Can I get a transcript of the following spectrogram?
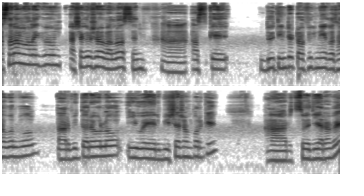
আসসালামু আলাইকুম। আশা করি সবাই ভালো আছেন। আজকে দুই তিনটে টপিক নিয়ে কথা বলব। তার ভিতরে হলো ইউএ এর ভিসা সম্পর্কে আর সৌদি আরবে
